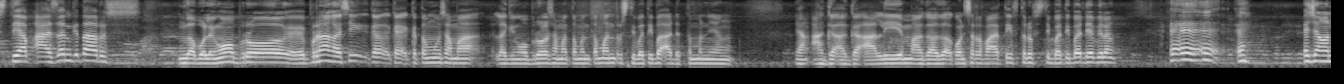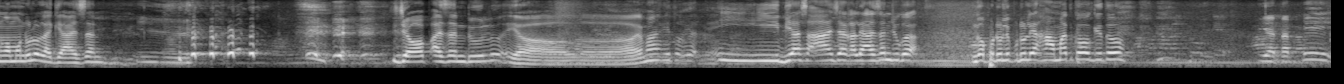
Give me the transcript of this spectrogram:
setiap azan kita harus nggak boleh ngobrol. Kayak- pernah nggak sih kayak ketemu sama lagi ngobrol sama teman-teman terus tiba-tiba ada temen yang yang agak-agak alim agak-agak konservatif terus tiba-tiba dia bilang eh eh eh eh eh jangan ngomong dulu lagi azan. Jawab azan dulu. Ya Allah. Emang itu ya, biasa aja kali azan juga nggak peduli peduli amat kok gitu. Iya tapi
